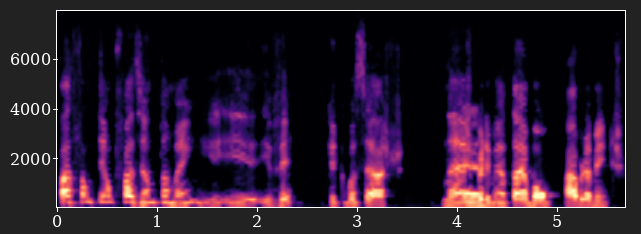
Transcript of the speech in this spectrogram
passa um tempo fazendo também e, e, ver o que, que você acha. Né? É. Experimentar é bom, abre a mente.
